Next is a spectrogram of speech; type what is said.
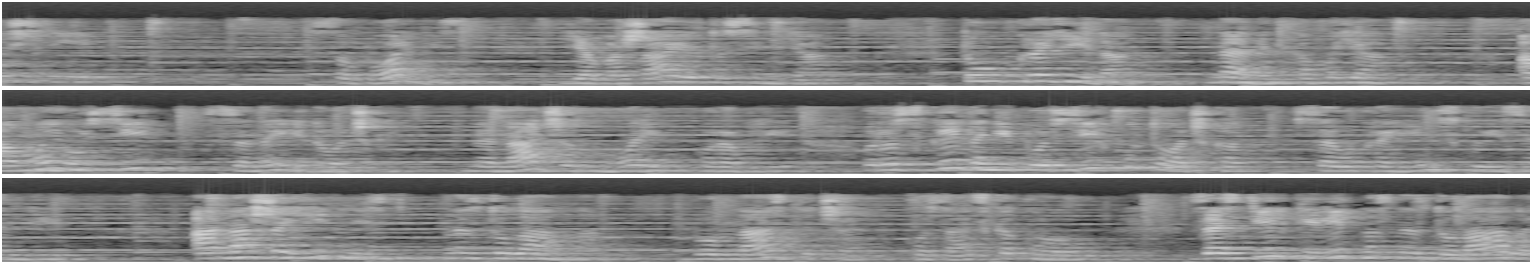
у світ. Соборність, я вважаю, то сім'я, то Україна, нененька моя. А ми усі сини і дочки, неначе в морі кораблі, розкидані по всіх куточках всеукраїнської землі. А наша гідність нездоланна, бо в нас тече козацька кров. За стільки літ нас не здолали,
